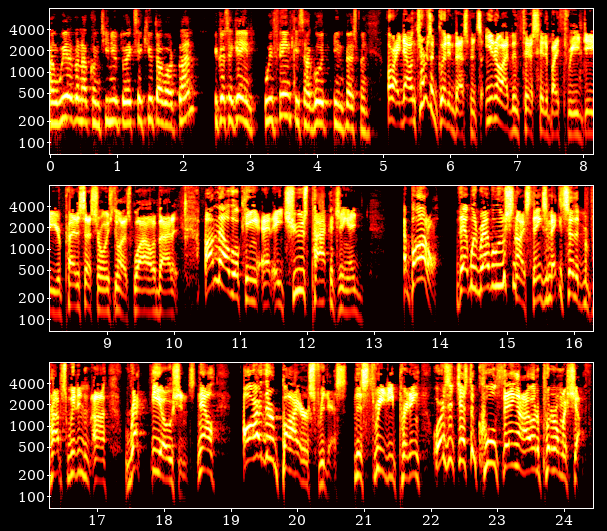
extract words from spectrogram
and we are going to continue to execute our plan because, again, we think it's a good investment. All right. Now, in terms of good investments, you know I've been fascinated by 3D. Your predecessor always knew I was wild about it. I'm now looking at a Choose packaging, a, a bottle that would revolutionize things and make it so that perhaps we didn't uh, wreck the oceans. Now, are there buyers for this, this 3D printing, or is it just a cool thing and I ought to put it on my shelf?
